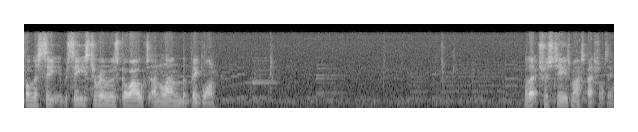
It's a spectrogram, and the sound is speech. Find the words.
From the sea, seas to rivers, go out and land the big one. Electricity is my specialty.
